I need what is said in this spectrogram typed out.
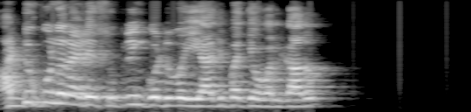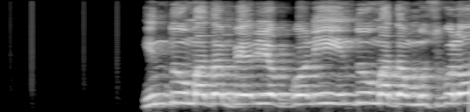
అడ్డుకున్నారంటే సుప్రీంకోర్టు పోయి ఆధిపత్య వర్గాలు. హిందూ మతం పేరు చెప్పుకొని హిందూ మతం ముసుగులో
